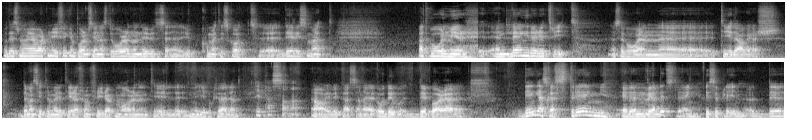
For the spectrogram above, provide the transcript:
Och det som jag har varit nyfiken på de senaste åren och nu eh, kommer jag till skott, eh, det är liksom att att gå en, mer, en längre retreat, alltså gå en eh, tio dagars, där man sitter och mediterar från fyra på morgonen till nio på kvällen. Vipassana. Ja, i Vipassana. Och det, det är bara... Det är en ganska sträng, eller en väldigt sträng disciplin. Det,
